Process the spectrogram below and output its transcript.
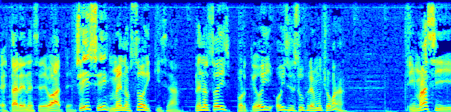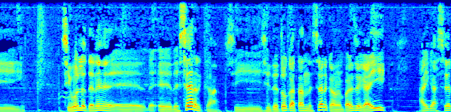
estar en ese debate. Sí, sí. Menos hoy quizá. Menos hoy porque hoy hoy se sufre mucho más. Y más si si vos lo tenés de, de- eh, de cerca, si, si te toca tan de cerca, me parece que ahí hay que hacer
